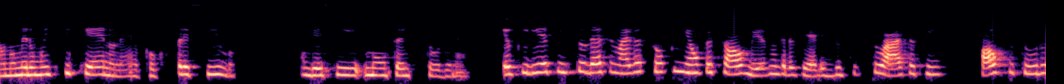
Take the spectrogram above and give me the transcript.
É um número muito pequeno, né? Pouco expressivo desse montante todo, né? Eu queria, assim, que tu desse mais a sua opinião pessoal mesmo, Graziele, do que tu acha, assim, qual o futuro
